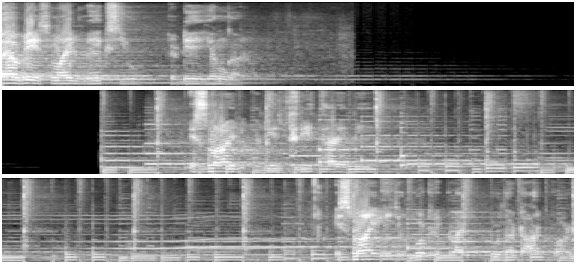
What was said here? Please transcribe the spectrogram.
Every smile makes you Smile is a good reply to the dark world.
